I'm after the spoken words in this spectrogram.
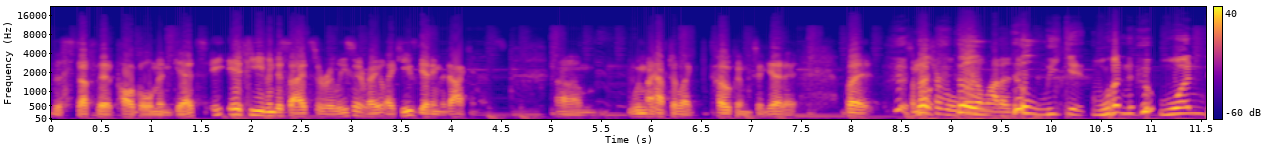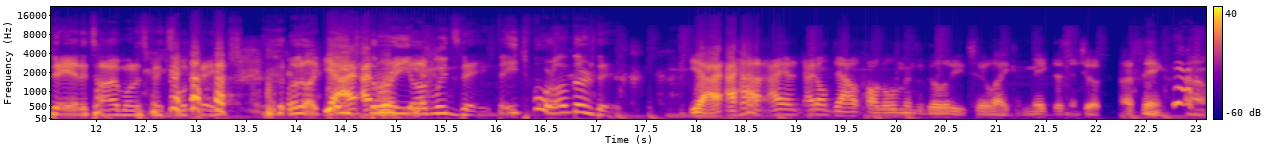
the stuff that Paul Goldman gets, if he even decides to release it. Right, like he's getting the documents. Um, we might have to like poke him to get it, but so I'm not sure we'll learn a lot of. he'll leak it one one day at a time on his Facebook page. I'll be like Yeah, page I- I- three yeah. on Wednesday, page four on Thursday. Yeah, I I, ha- I I don't doubt Paul Goldman's ability to like make this into a, a thing um,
